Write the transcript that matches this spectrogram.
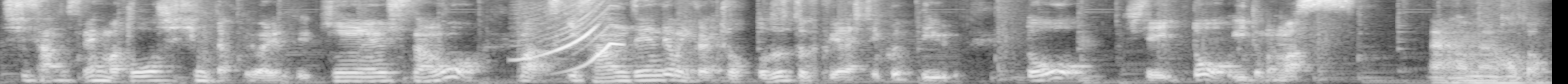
資産ですね、まあ、投資信託と言われる金融資産を、まあ、月3000円でもいいからちょっとずつ増やしていくっていうことをしていくといいと思います。なるほどなるほど。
